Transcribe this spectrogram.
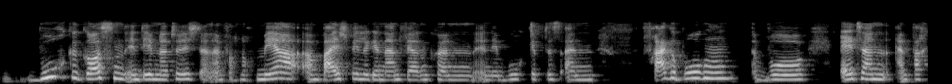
Buch gegossen, in dem natürlich dann einfach noch mehr ähm, Beispiele genannt werden können. In dem Buch gibt es einen Fragebogen, wo Eltern einfach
